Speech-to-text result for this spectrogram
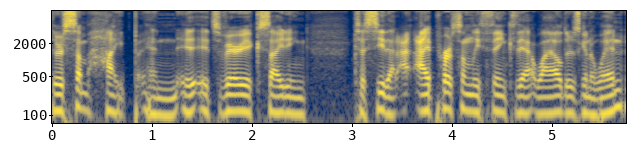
there's some hype, and it, it's very exciting to see that. I, I personally think that Wilder's going to win,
